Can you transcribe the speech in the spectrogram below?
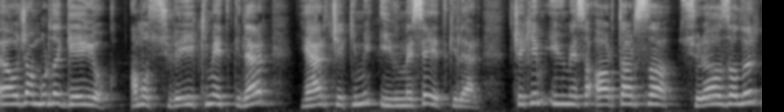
E, hocam burada G yok. Ama süreyi kim etkiler? Yer çekimi ivmesi etkiler. Çekim ivmesi artarsa süre azalır.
